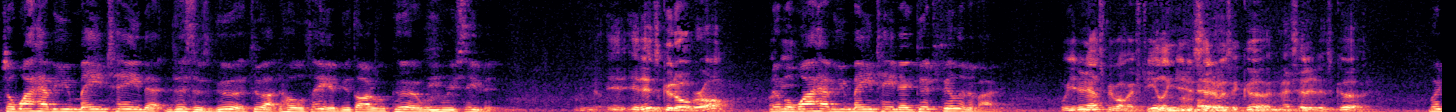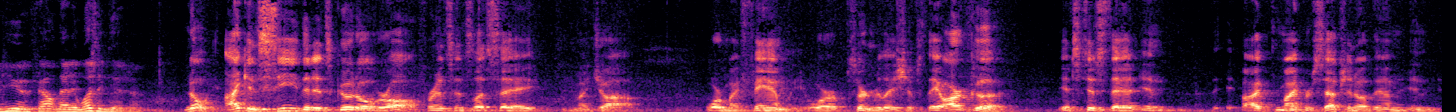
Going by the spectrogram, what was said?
So why haven't you maintained that this is good throughout the whole thing? If you thought it was good when you received it, It, it is good overall. I no, but why haven't you maintained that good feeling about it? Well, you didn't ask me about my feeling. You just said it was a good, and I said it is good. But you felt that it wasn't good though. No, I can see that it's good overall. For instance, let's say my job, or my family, or certain relationships. They are good. It's just that in I, my perception of them in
